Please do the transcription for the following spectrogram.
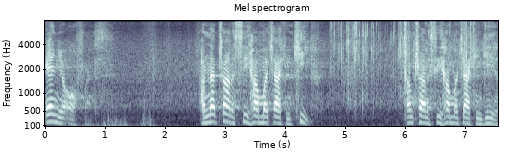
and your offerings. I'm not trying to see how much I can keep. I'm trying to see how much I can give.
